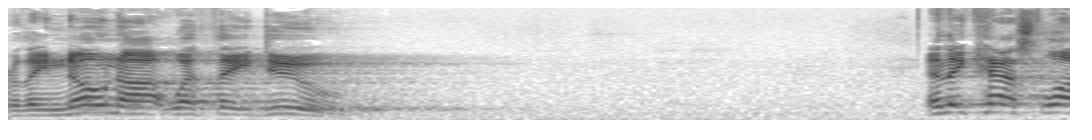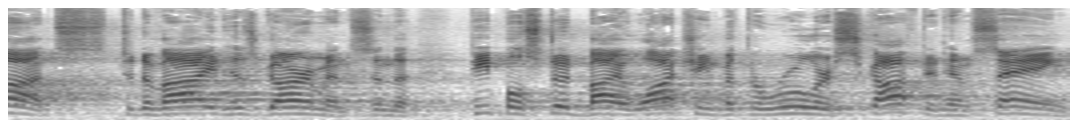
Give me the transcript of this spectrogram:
for they know not what they do. And they cast lots to divide his garments, and the people stood by watching, but the ruler scoffed at him, saying,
